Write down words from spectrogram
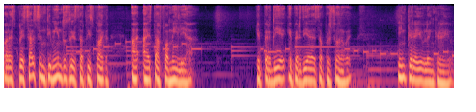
para expresar sentimientos que satisfaga a, esta familia que, perdí, que perdiera a esa persona? ¿ve? Increíble, increíble.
